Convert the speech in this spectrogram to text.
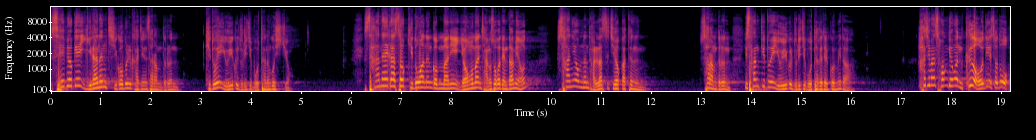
새벽에 일하는 직업을 가진 사람들은 기도의 유익을 누리지 못하는 것이죠. 산에 가서 기도하는 것만이 영험한 장소가 된다면 산이 없는 달라스 지역 같은 사람들은 이 산 기도의 유익을 누리지 못하게 될 겁니다. 하지만 성경은 그 어디에서도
